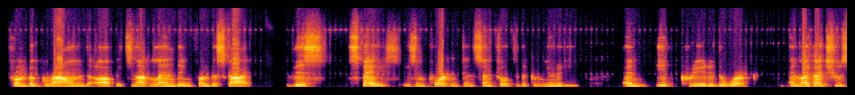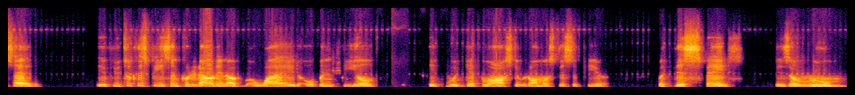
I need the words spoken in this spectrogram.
from the ground up. It's not landing from the sky. This space is important and central to the community and it created the work. And like Hai Chu said, if you took this piece and put it out in a, a wide open field, it would get lost. It would almost disappear. But this space is a room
